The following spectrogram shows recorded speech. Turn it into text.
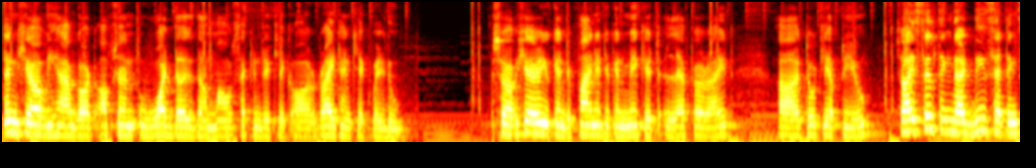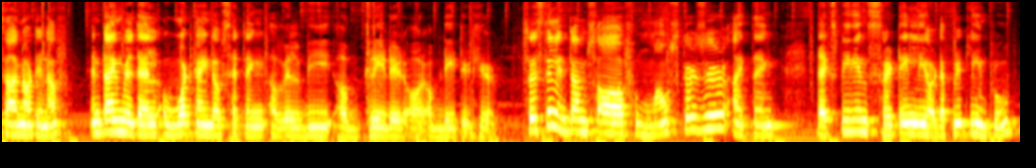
then here we have got option what does the mouse secondary click or right hand click will do? So here you can define it you can make it left or right uh, totally up to you. So I still think that these settings are not enough and time will tell what kind of setting uh, will be upgraded or updated here. So still in terms of mouse cursor I think the experience certainly or definitely improved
